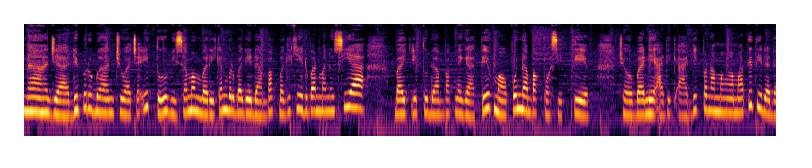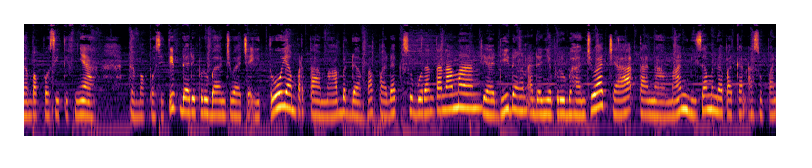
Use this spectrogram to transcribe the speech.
Nah, jadi perubahan cuaca itu bisa memberikan berbagai dampak bagi kehidupan manusia, baik itu dampak negatif maupun dampak positif. Coba nih adik-adik pernah mengamati tidak dampak positifnya? Dampak positif dari perubahan cuaca itu yang pertama berdampak pada kesuburan tanaman. Jadi dengan adanya perubahan cuaca, tanaman bisa mendapatkan asupan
